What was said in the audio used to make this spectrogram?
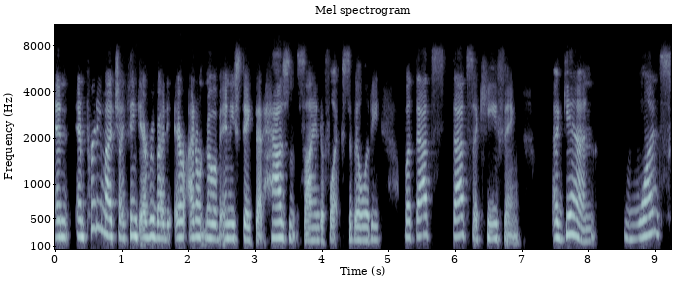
and and pretty much i think everybody er, i don't know of any state that hasn't signed a flexibility but that's that's a key thing. Again once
